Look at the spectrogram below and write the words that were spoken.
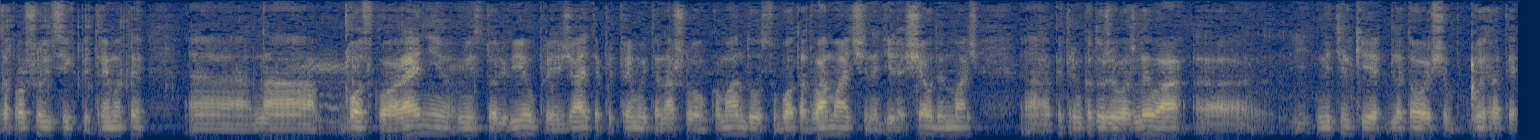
запрошую всіх підтримати е, на Боско Арені, місто Львів. Приїжджайте, підтримуйте нашу команду. Субота два матчі, неділя ще один матч. Е, Підтримка дуже важлива е, не тільки для того, щоб виграти,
